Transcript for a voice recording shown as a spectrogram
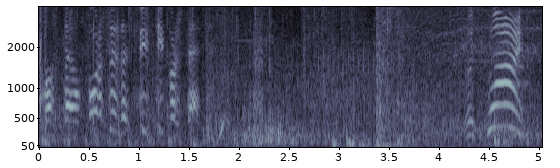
Hostile forces at 50%. Let's climb!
